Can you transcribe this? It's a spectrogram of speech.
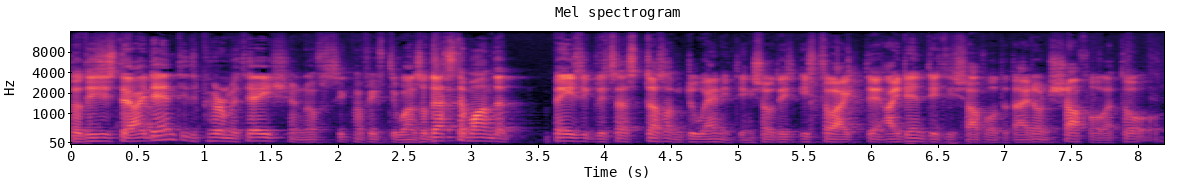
So this is the identity permutation of sigma 51. So that's the one that basically just doesn't do anything. So this is like the identity shuffle that I don't shuffle at all.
